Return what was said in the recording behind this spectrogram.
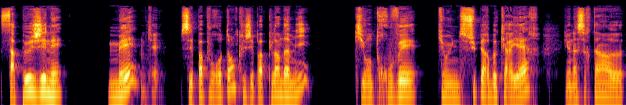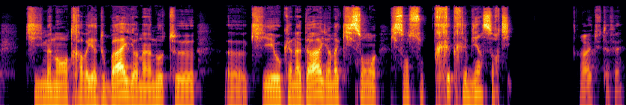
ça peut gêner. Mais. C'est pas pour autant que j'ai pas plein d'amis qui ont trouvé, qui ont une superbe carrière. Il y en a certains euh, qui maintenant travaillent à Dubaï, il y en a un autre euh, euh, qui est au Canada, il y en a qui sont qui s'en sont très très bien sortis. Ouais, tout à fait.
